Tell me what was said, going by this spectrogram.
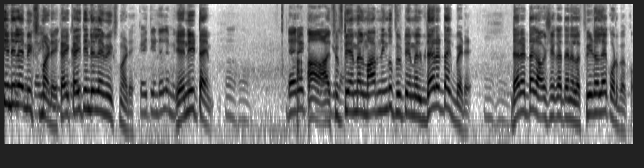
ತಿಂಡಿಲೇ ಮಿಕ್ಸ್ ಮಾಡಿ. ಕೈ ಕೈ ತಿಂಡಿಲೇ ಮಿಕ್ಸ್ ಮಾಡಿ. ಕೈ any time direct fifty M L morning fifty M L ಡೈರೆಕ್ಟಾಗಿ ಬೇಡ. ಡೈರೆಕ್ಟಾಗಿ ಅವಶ್ಯಕತೆ ಏನಿಲ್ಲ ಫೀಡಲ್ಲೇ ಕೊಡಬೇಕು.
